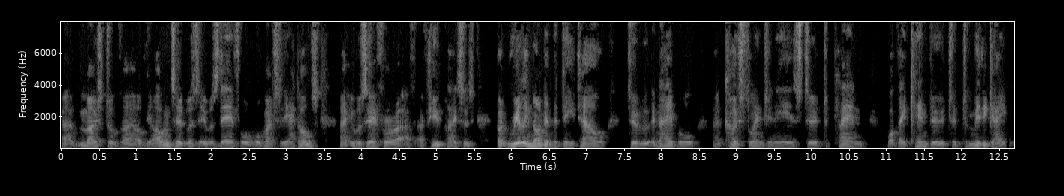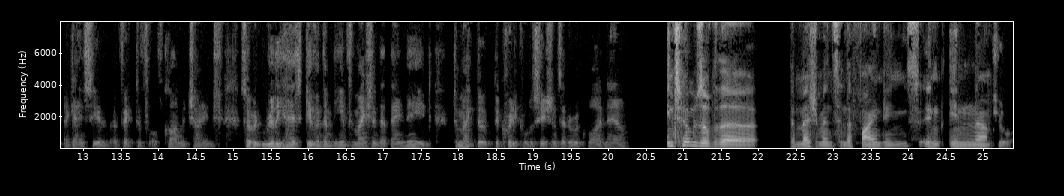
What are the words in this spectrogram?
uh, most of of the islands. It was it was there for or most of the atolls. it was there for a, a, few places, but really not in the detail to enable coastal engineers to to plan what they can do to, to mitigate against the effect of, of climate change. So it really has given them the information that they need to make the, the critical decisions that are required now. In terms of the the measurements and the findings in in um, sure.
